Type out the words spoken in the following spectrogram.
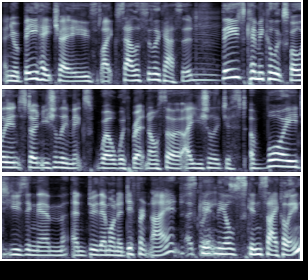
and your BHAs, like salicylic acid. Mm. These chemical exfoliants don't usually mix well with retinol. So I usually just avoid using them and do them on a different night. Skin, the old skin cycling.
